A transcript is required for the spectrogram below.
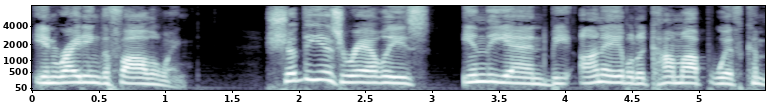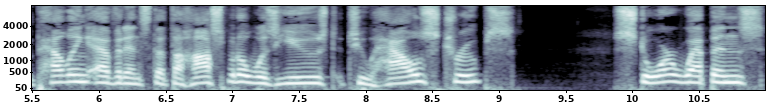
in writing the following. Should the Israelis in the end be unable to come up with compelling evidence that the hospital was used to house troops, store weapons,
